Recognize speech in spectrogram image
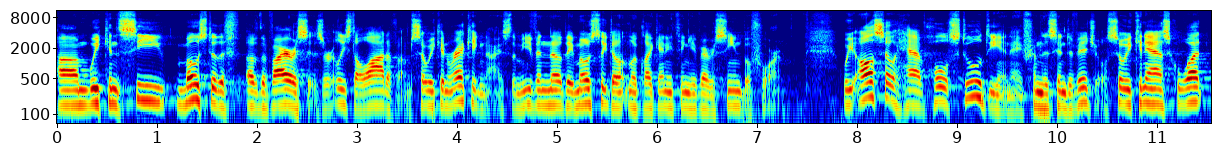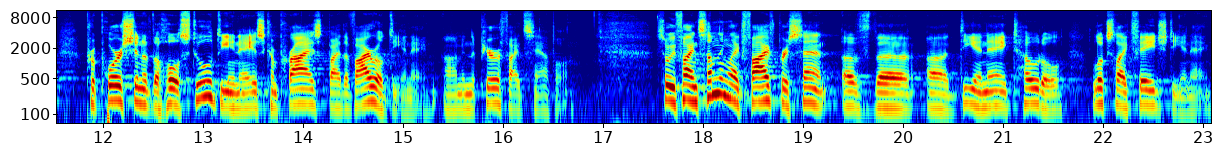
um, we can see most of the, of the viruses, or at least a lot of them, so we can recognize them, even though they mostly don't look like anything you've ever seen before. We also have whole stool DNA from this individual, so we can ask what proportion of the whole stool DNA is comprised by the viral DNA um, in the purified sample. So we find something like 5% of the uh, DNA total looks like phage DNA,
